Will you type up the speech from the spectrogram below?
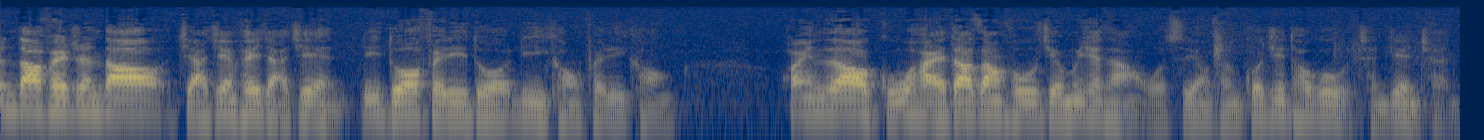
真刀非真刀，假剑非假剑，利多非利多，利空非利空。欢迎来到股海大丈夫节目现场，我是永成国际投顾陈建成。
